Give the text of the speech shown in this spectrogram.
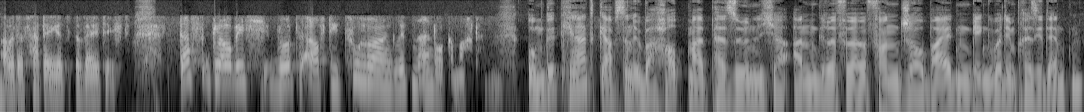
aber das hat er jetzt bewältigt. Das, glaube ich, wird auf die Zuhörer einen gewissen Eindruck gemacht. Umgekehrt, gab es denn überhaupt mal persönliche Angriffe von Joe Biden gegenüber dem Präsidenten?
